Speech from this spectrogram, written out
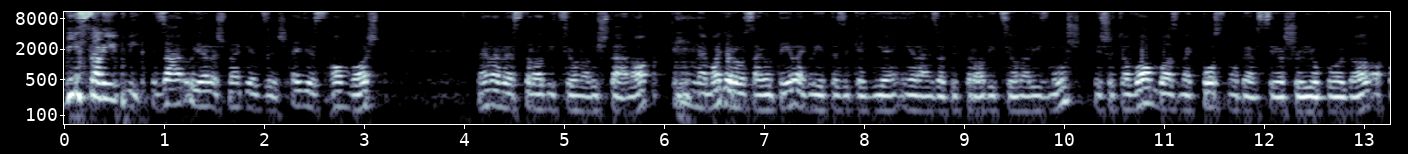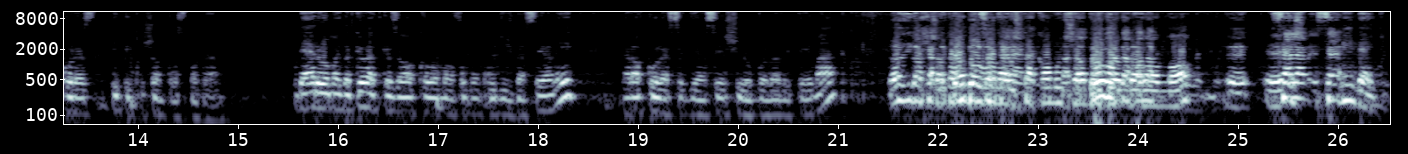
Visszalépni. zárójeles megjegyzés. Egyrészt Hanvast ne nevez tradicionalistának, nem Magyarországon tényleg létezik egy ilyen irányzatú tradicionalizmus, és hogyha van az meg posztmodern szélső jobb oldal, akkor ez tipikusan posztmodern. De erről majd a következő alkalommal fogunk úgy is beszélni, mert akkor lesz egy ilyen szélső jobboldali témánk. Az igazság, a hogy dolgot tradicionalisták amúgy sem a dolgoknak vannak szellem, szellem, mindegy.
